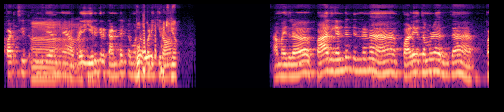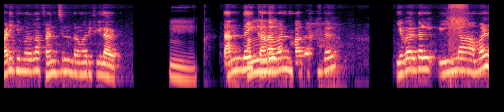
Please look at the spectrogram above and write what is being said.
படிச்சுட்டு. முடியாதுங்க. அப்படியே இருக்கிற கண்டென்ட் மட்டும் படிக்கிறோம். ஆமா இதுல பாதி கண்டென்ட் என்னன்னா பழைய தமிழா இருக்குதா? படிக்கும் போதெல்லாம் பிரெஞ்சுன்ற மாதிரி ஃபீல் ஆகுது. தந்தை கணவன் மகன்கள் இவர்கள் இல்லாமல்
